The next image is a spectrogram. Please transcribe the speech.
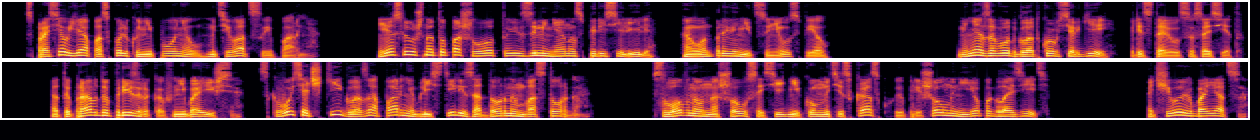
— спросил я, поскольку не понял мотивации парня. «Если уж на то пошло, то из-за меня нас переселили, а он провиниться не успел. «Меня зовут Гладков Сергей», — представился сосед. «А ты правда призраков не боишься?» Сквозь очки глаза парня блестели задорным восторгом. Словно он нашел в соседней комнате сказку и пришел на нее поглазеть. «А чего их бояться?»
